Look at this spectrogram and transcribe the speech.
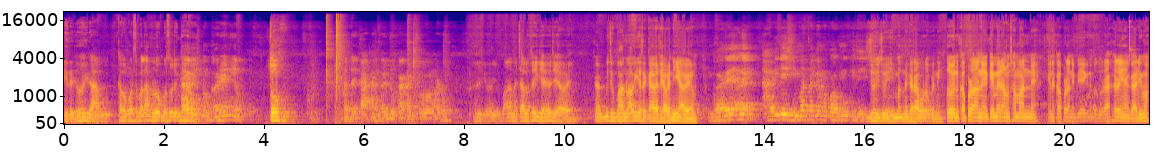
એ તો જોઈ રહ્યા ખબર પડશે. ભલા વ્લોગમાં શૂટિંગ થાય તો? અయ్યો, અయ్યો, બહાના ચાલુ થઈ ગયા છે હવે. બીજું બહાનું આવી જશે કાલેથી હવે નહીં આવે એમ. ઘરે આવી જોઈ જોઈ હિંમતનગર આવો કે નહીં? તો એને કપડા ને કેમેરાનું સામાન ને એના કપડાની બેગ ને બધું રાખે અહીંયા ગાડીમાં.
